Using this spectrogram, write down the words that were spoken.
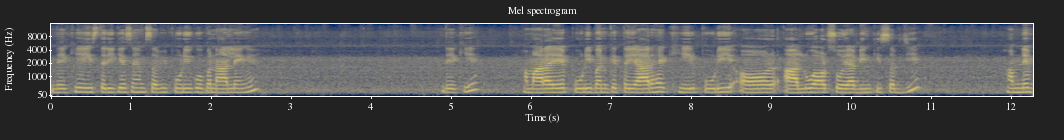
देखिए, इस तरीके से हम सभी पूड़ी को बना लेंगे। देखिए, हमारा ये पूड़ी बनके तैयार है, खीर पूड़ी और आलू और सोयाबीन की सब्ज़ी। हमने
